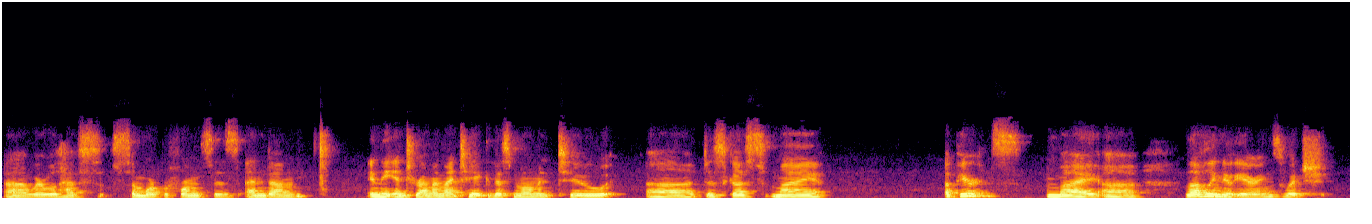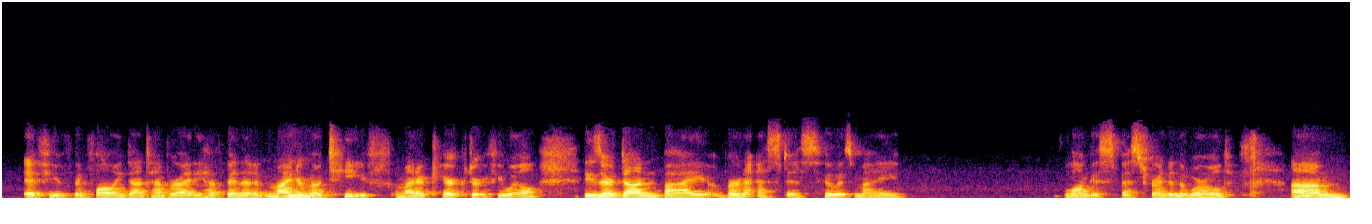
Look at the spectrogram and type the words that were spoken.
uh, where we'll have some more performances. And um, in the interim, I might take this moment to uh, discuss my appearance, my uh, lovely new earrings, which, if you've been following Downtown Variety, have been a minor motif, a minor character, if you will. These are done by Verna Estes, who is my longest best friend in the world. Um,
